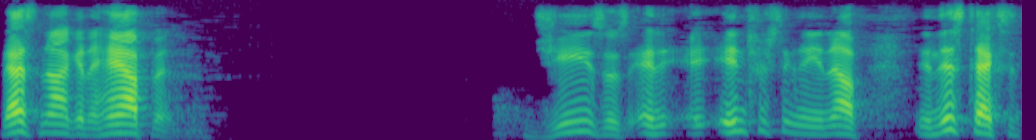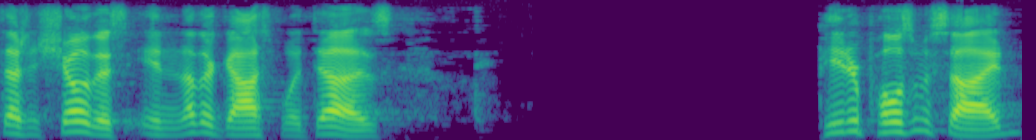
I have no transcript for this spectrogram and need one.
That's not going to happen. Jesus, and interestingly enough, in this text it doesn't show this. In another gospel it does. Peter pulls him aside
